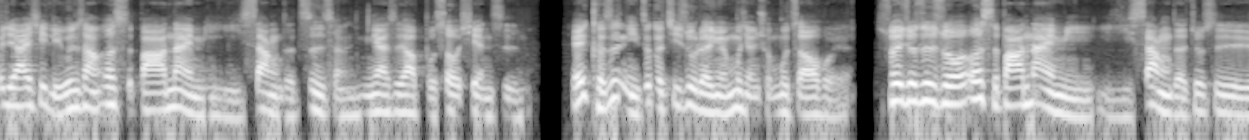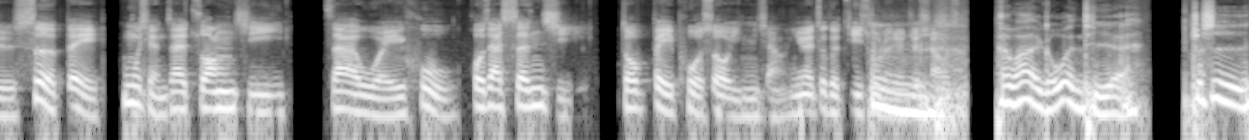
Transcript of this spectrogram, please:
逻辑 IC 理论上二十八奈米以上的制程应该是要不受限制。诶，可是你这个技术人员目前全部召回了，所以就是说二十八奈米以上的就是设备目前在装机、在维护或在升级。都被迫受影响，因为这个技术人员就消失。哎、我还有一个问题，哎，就是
